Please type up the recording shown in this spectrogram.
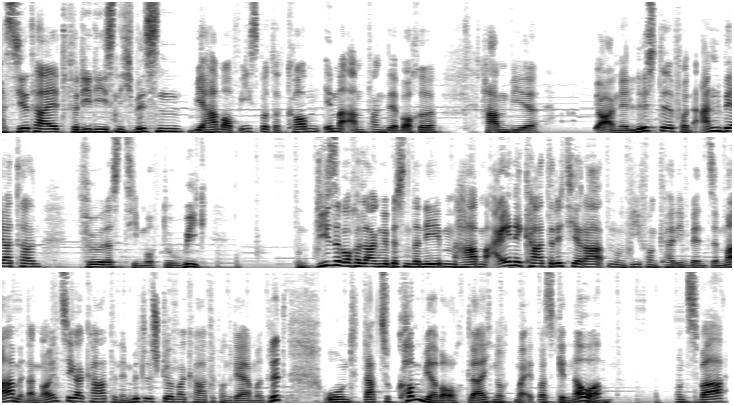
passiert halt, für die, die es nicht wissen, wir haben auf esports.com immer Anfang der Woche haben wir ja eine Liste von Anwärtern für das Team of the Week. Und diese Woche lagen wir ein bisschen daneben, haben eine Karte richtig erraten und die von Karim Benzema mit einer 90er-Karte, eine Mittelstürmer-Karte von Real Madrid. Und dazu kommen wir aber auch gleich noch mal etwas genauer. Mhm. Und zwar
